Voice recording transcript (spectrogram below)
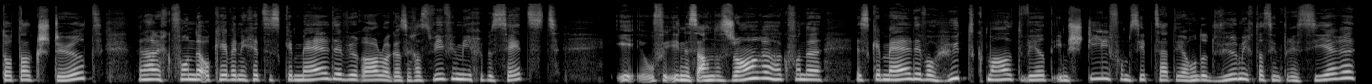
total gestört. Dann habe ich gefunden, okay, wenn ich jetzt das Gemälde anschaue, also ich habe es wie für mich übersetzt in ein anderes Genre, habe gefunden, ein Gemälde, das heute gemalt wird im Stil vom 17. Jahrhundert, würde mich das interessieren.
